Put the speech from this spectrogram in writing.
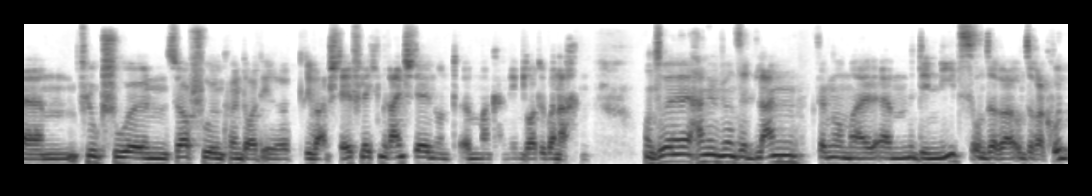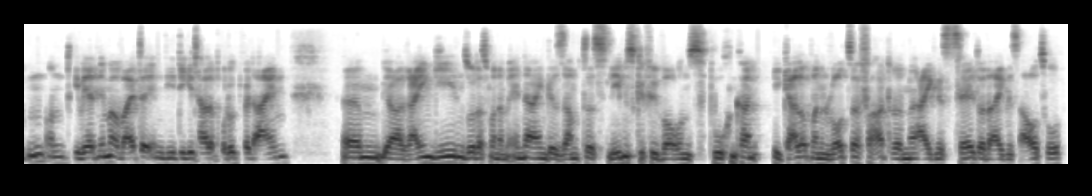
ähm, Flugschulen, Surfschulen können dort ihre privaten Stellflächen reinstellen und ähm, man kann eben dort übernachten. Und so hangeln wir uns entlang, sagen wir mal, ähm, den Needs unserer, unserer Kunden und wir werden immer weiter in die digitale Produktwelt ein, ähm, ja, reingehen, so dass man am Ende ein gesamtes Lebensgefühl bei uns buchen kann, egal ob man einen Roadsurfer hat oder ein eigenes Zelt oder ein eigenes Auto.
